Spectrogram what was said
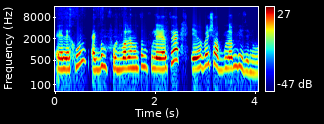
এই দেখুন, একদম ফুটবলের মতন ফুলে গেছে। এভাবে সবগুলো আমি ভেজে নেব।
